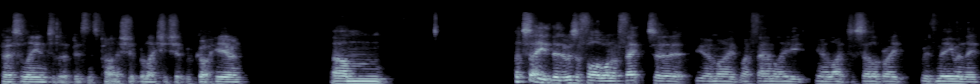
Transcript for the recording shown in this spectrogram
personally and to the business partnership relationship we've got here and um, I'd say that there was a follow-on effect. To, you know, my my family, you know, like to celebrate with me when they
